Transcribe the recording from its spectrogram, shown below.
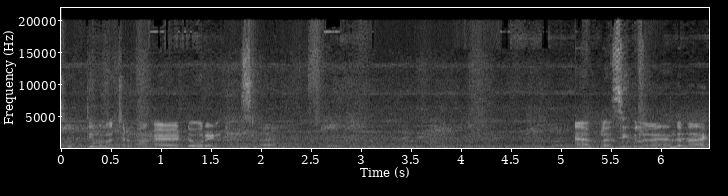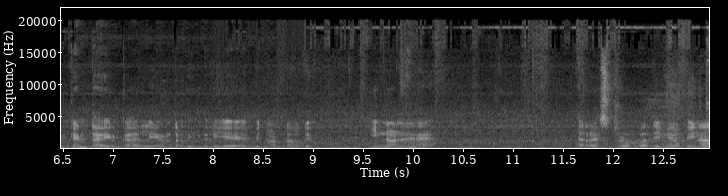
சுற்றிலும் வச்சுருக்காங்க டோர் என்ட்ரன்ஸில் ப்ளஸ் இதில் இந்த வேக்கண்ட்டாக இருக்கா இல்லையான்றது இதுலேயே பின்னோட் ஆகுது. இன்னொன்று ரெஸ்ட் ரூம் பார்த்தீங்க அப்படின்னா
